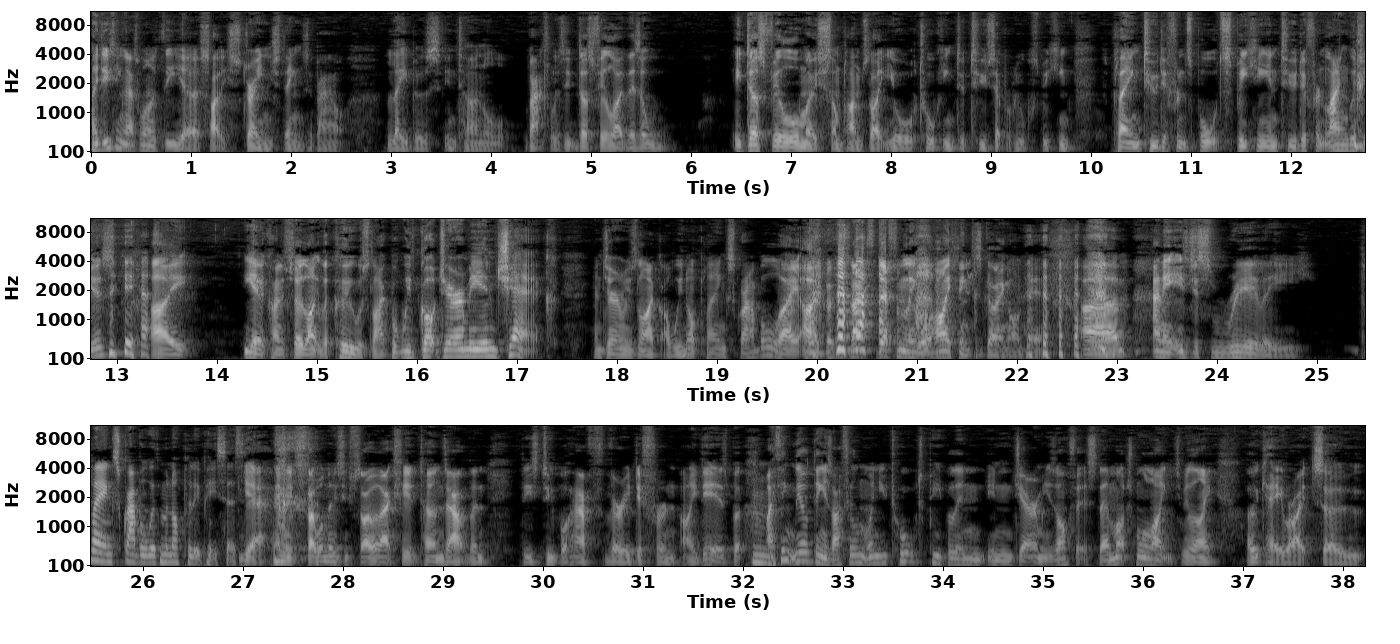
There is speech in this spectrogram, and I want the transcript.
I do think that's one of the uh, slightly strange things about Labour's internal battle is it does feel like there's a it does feel almost sometimes like you're talking to two separate people speaking playing two different sports speaking in two different languages yeah. i yeah kind of so like the coup was like but we've got jeremy in check and Jeremy's like, "Are we not playing Scrabble?" Like, I, because that's definitely what I think is going on here, um, and it is just really playing Scrabble with Monopoly pieces. Yeah, and it's like one of those things. Like, well, actually, it turns out that these two people have very different ideas. But hmm. I think the other thing is, I feel when you talk to people in, in Jeremy's office, they're much more likely to be like, okay, right, so,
